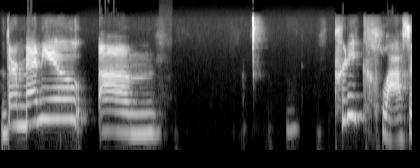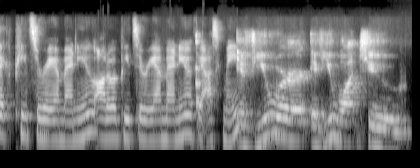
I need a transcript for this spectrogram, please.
their menu um pretty classic pizzeria menu ottawa pizzeria menu if you ask me If you were, if you want to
